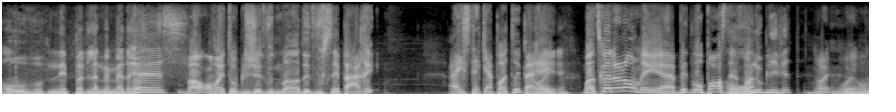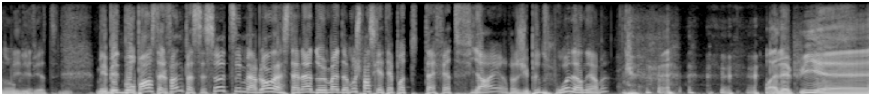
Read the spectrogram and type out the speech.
Oh, vous venez pas de la même adresse. Bon, on va être obligé de vous demander de vous séparer. Hey, c'était capoté pareil. Ah oui. Mais en tout cas, non, non, mais à de Beauport, c'était le On fun. oublie vite. Oui, oui, on, oublie vite. Mais Baie de Beauport, c'était le fun parce que c'est ça, tu sais, ma blonde, elle se à 2 mètres de moi. Je pense qu'elle était pas tout à fait fière parce que j'ai pris du poids dernièrement. Ouais, depuis. euh,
